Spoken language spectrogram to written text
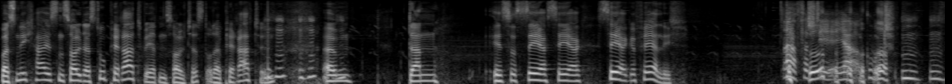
was nicht heißen soll, dass du Pirat werden solltest oder Piratin, ähm, dann ist es sehr, sehr, sehr gefährlich. Ah, verstehe, ja, gut. Mm, mm.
